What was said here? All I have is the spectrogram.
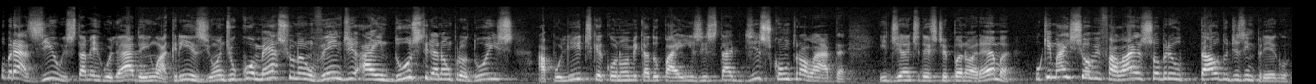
O Brasil está mergulhado em uma crise onde o comércio não vende, a indústria não produz, a política econômica do país está descontrolada. E diante deste panorama, o que mais se ouve falar é sobre o tal do desemprego.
